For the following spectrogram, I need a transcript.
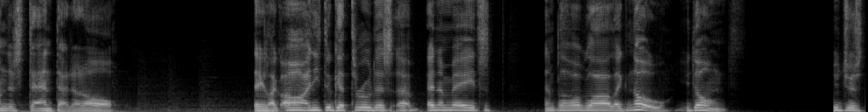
understand that at all they're like, oh, I need to get through this uh, anime it's, and blah blah blah. Like, no, you don't. You just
